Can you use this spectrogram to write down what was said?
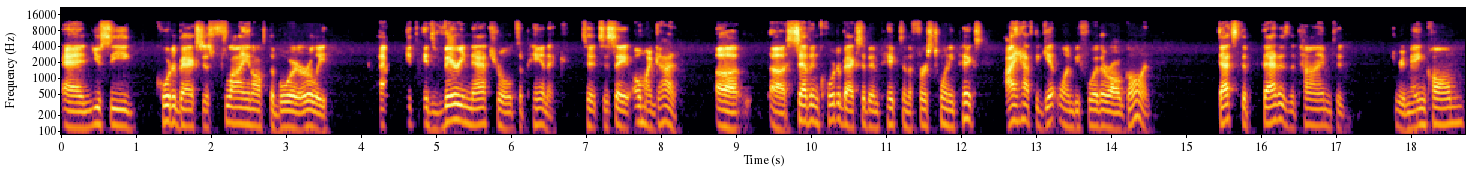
and you see quarterbacks just flying off the board early, it, it's very natural to panic to, to say, oh my God, uh, uh, seven quarterbacks have been picked in the first 20 picks. I have to get one before they're all gone. That's the that is the time to, remain calm,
